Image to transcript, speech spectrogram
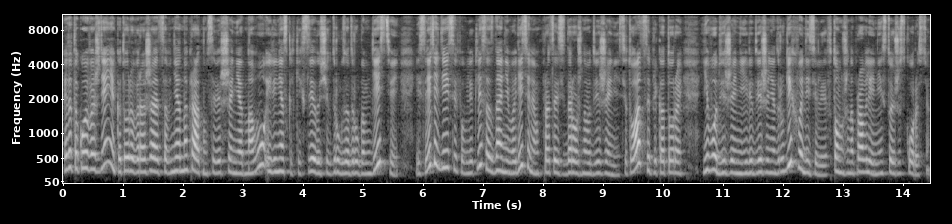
Это такое вождение, которое выражается в неоднократном совершении одного или нескольких следующих друг за другом действий, если эти действия повлекли создание водителем в процессе дорожного движения ситуации, при которой его движение или движение других водителей в том же направлении и с той же скоростью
